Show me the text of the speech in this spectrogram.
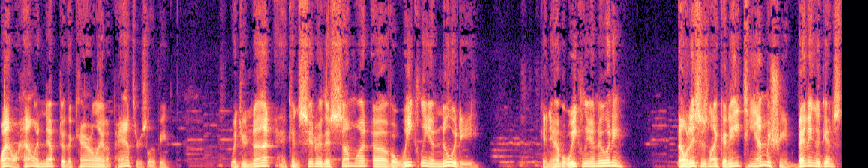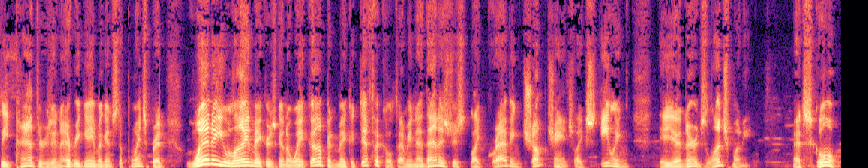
wow, how inept are the Carolina Panthers, Loopy? Would you not consider this somewhat of a weekly annuity? Can you have a weekly annuity? No, this is like an ATM machine betting against the Panthers in every game against the point spread. When are you line makers going to wake up and make it difficult? I mean, that is just like grabbing chump change, like stealing the uh, nerds' lunch money at school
